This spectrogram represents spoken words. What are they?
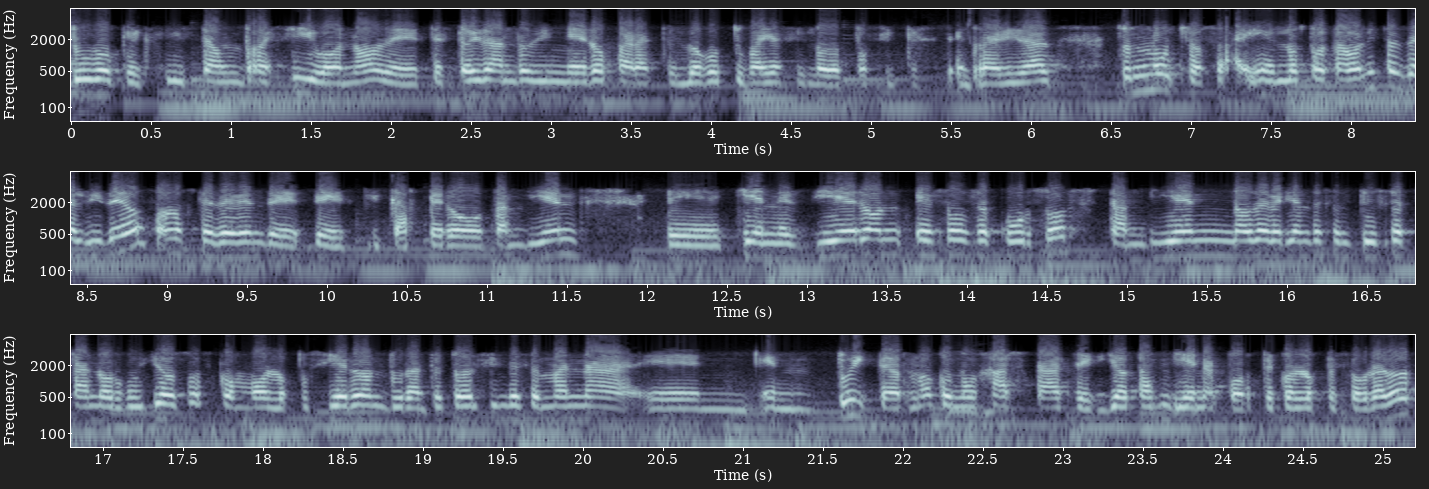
Tuvo que exista un recibo, ¿no? De te estoy dando dinero para que luego tú vayas y lo deposites. En realidad son muchos. Eh, los protagonistas del video son los que deben de, de explicar, pero también eh, quienes dieron esos recursos también no deberían de sentirse tan orgullosos como lo pusieron durante todo el fin de semana en, en Twitter, ¿no? Con un hashtag de yo también aporte con López Obrador.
